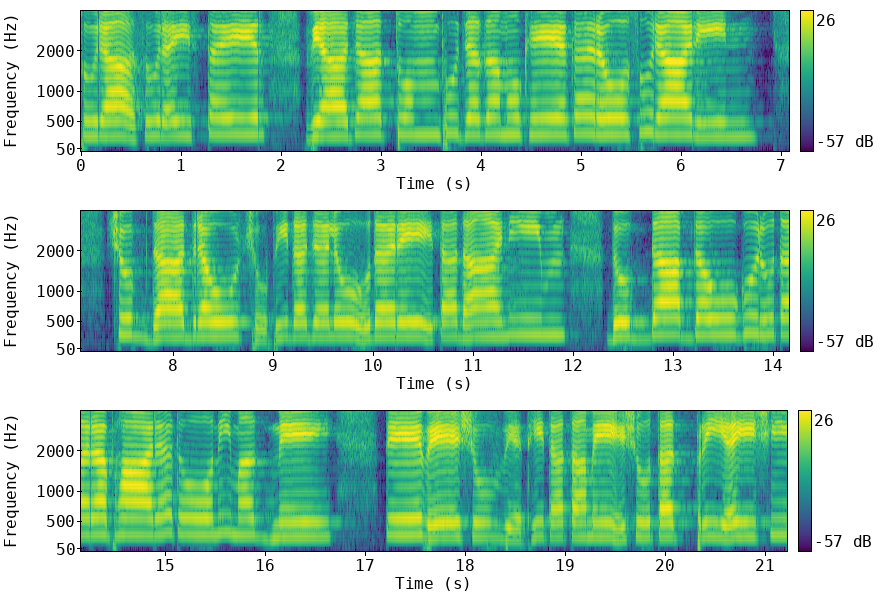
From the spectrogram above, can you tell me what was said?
सुरासुरैस्तैर्व्याजा त्वं भुजगमुखे करोऽसुरारीन् क्षुब्धाद्रौ क्षुभितजलोदरे तदानीं दुग्धाब्धौ गुरुतरभारतो निमग्ने देवेषु व्यथिततमेषु तत्प्रियैषी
